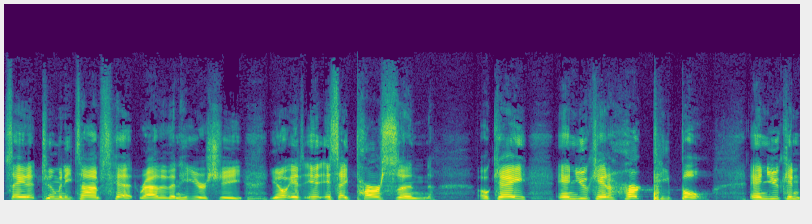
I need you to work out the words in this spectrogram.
saying it too many times hit rather than he or she. You know, it, it, it's a person, okay? And you can hurt people and you can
